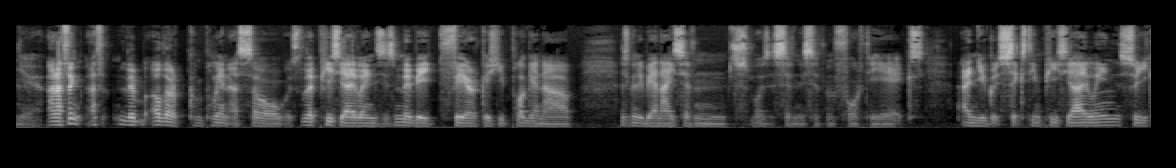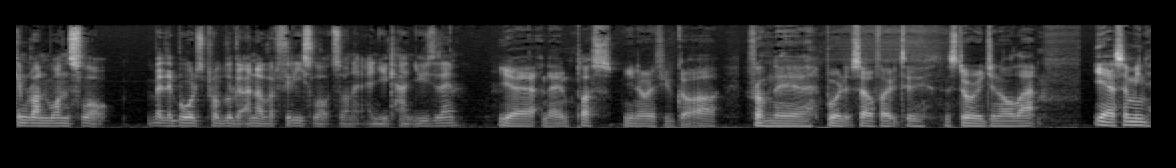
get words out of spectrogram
Yeah, and I think, I th- the other complaint I saw was the PCI lanes is maybe fair because you plug in a, it's going to be an i7, what is it, 7740X, and you've got 16 PCI lanes, so you can run one slot, but the board's probably got another three slots on it, and you can't use them. Yeah, and then plus, you know, if you've got a from the uh, board itself out to the storage and all that. Yes, I mean,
